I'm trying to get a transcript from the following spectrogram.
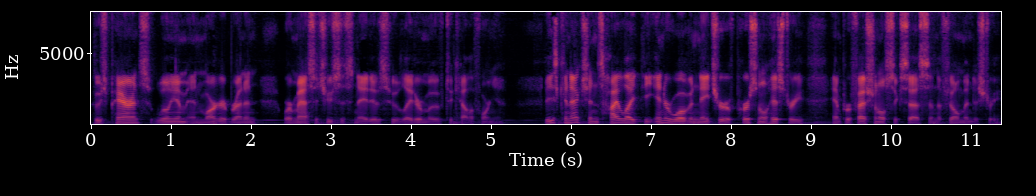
whose parents, William and Margaret Brennan, were Massachusetts natives who later moved to California. These connections highlight the interwoven nature of personal history and professional success in the film industry.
